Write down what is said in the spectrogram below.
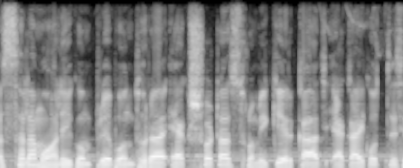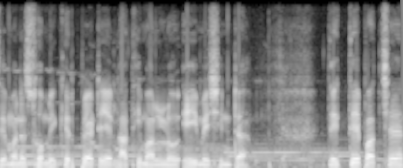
আসসালামু আলাইকুম প্রিয় বন্ধুরা, একশোটা শ্রমিকের কাজ একাই করতেছে মানে শ্রমিকের পেটে লাথি মারলো এই মেশিনটা। দেখতে পাচ্ছেন,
